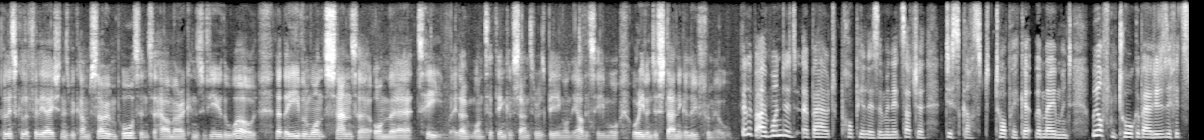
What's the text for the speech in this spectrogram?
political affiliation has become so important to how Americans view the world that they even want Santa on their team. They don't want to think of Santa as being on the other team or, or even just standing aloof from it all. Philip, I wondered about populism, and it's such a discussed topic at the moment. We often talk about it as if it's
